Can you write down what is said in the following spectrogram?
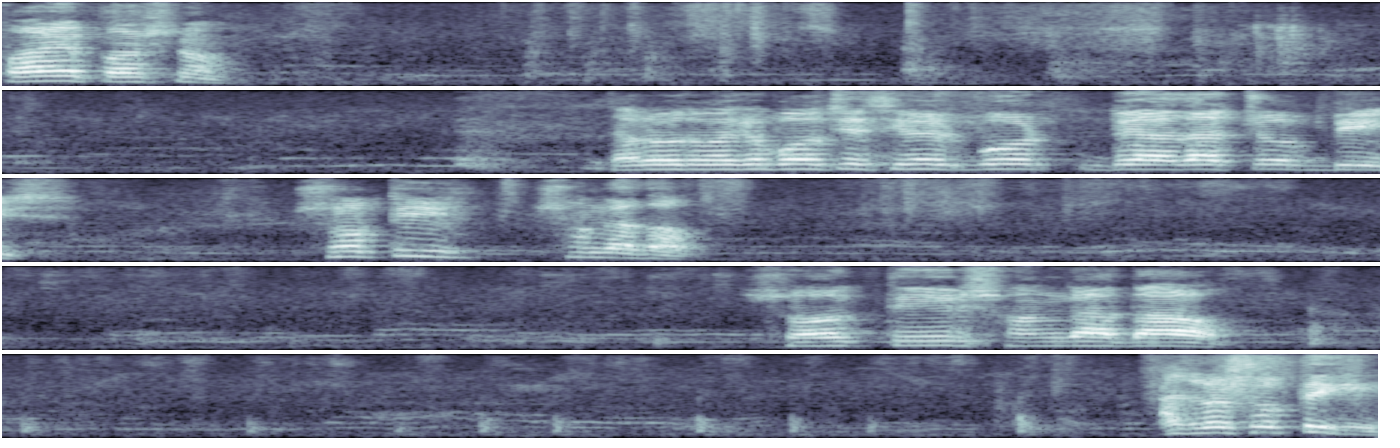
পরের প্রশ্ন। তারপরে তোমাকে বলছে সিলেট বোর্ড দুই হাজার চব্বিশ। শক্তির সংজ্ঞা দাও। শক্তির সংজ্ঞা দাও। আসলে শক্তি কি?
